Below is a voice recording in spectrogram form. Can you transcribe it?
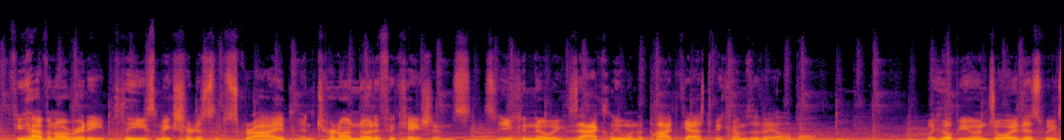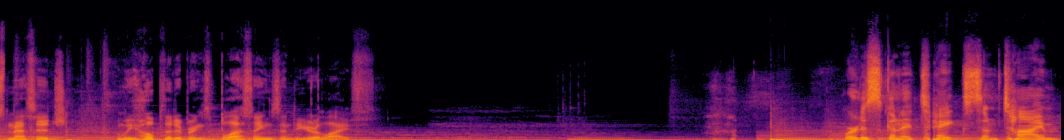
If you haven't already, please make sure to subscribe and turn on notifications so you can know exactly when the podcast becomes available. We hope you enjoy this week's message, and we hope that it brings blessings into your life. We're just going to take some time.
